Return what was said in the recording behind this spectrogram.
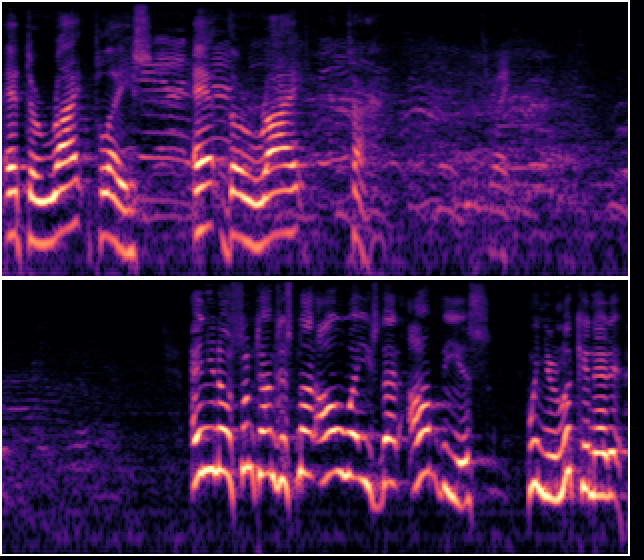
at the right place at the right time. That's right. And you know, sometimes it's not always that obvious when you're looking at it,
